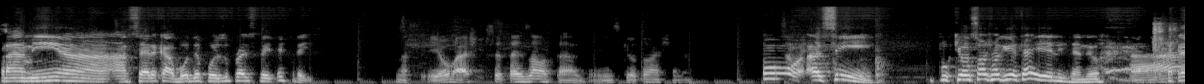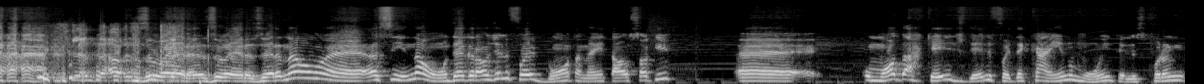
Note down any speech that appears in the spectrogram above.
Pra mim, a, a série acabou depois do Pro Skater 3. Nossa, eu acho que você tá exaltado. É isso que eu tô achando. assim, porque eu só joguei até ele, entendeu? Ah, zoeira, zoeira, zoeira. Não, é assim, não, o underground ele foi bom também e tal, só que é, o modo arcade dele foi decaindo muito, eles foram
